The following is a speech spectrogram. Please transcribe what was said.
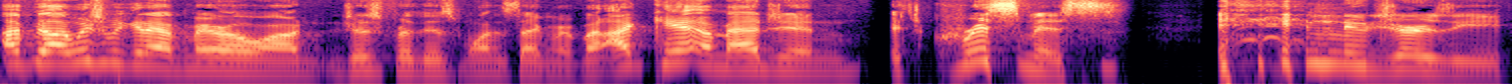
I feel I wish we could have Mero on just for this one segment, but I can't imagine it's Christmas in New Jersey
